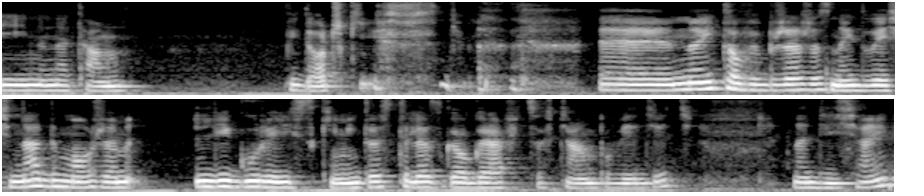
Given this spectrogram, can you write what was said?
i inne tam widoczki. E, no i to wybrzeże znajduje się nad Morzem Liguryjskim i to jest tyle z geografii, co chciałam powiedzieć na dzisiaj.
